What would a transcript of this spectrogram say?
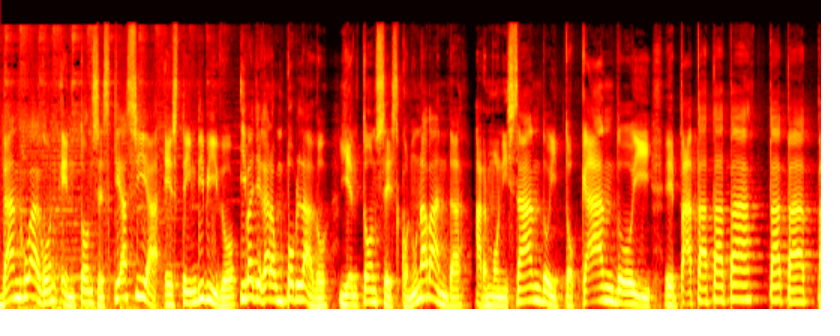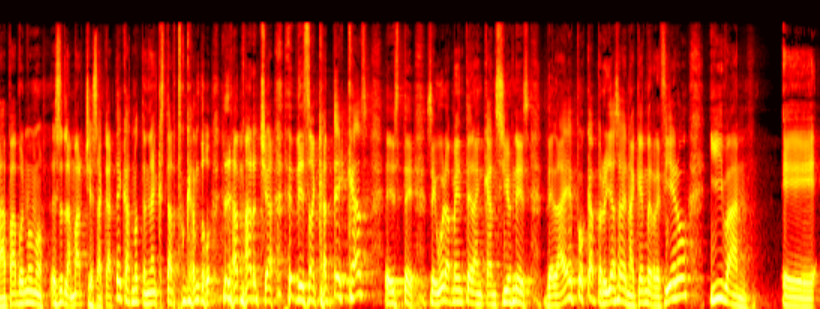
Bandwagon entonces, ¿qué hacía este individuo? Iba a llegar a un poblado y entonces con una banda, armonizando y tocando y eh, pa, pa, pa, pa, papá, papá, bueno, no, esa es la marcha de Zacatecas, no tendrían que estar tocando la marcha de Zacatecas, este, seguramente eran canciones de la época, pero ya saben a qué me refiero, iban eh,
